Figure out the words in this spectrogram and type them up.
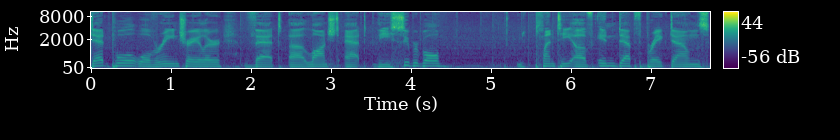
Deadpool Wolverine trailer that uh, launched at the Super Bowl. Plenty of in depth breakdowns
